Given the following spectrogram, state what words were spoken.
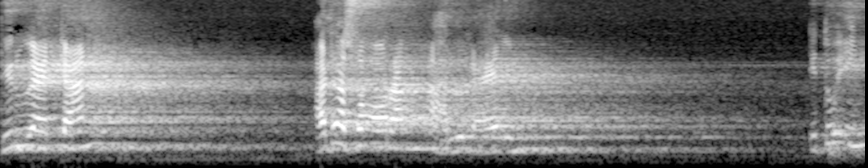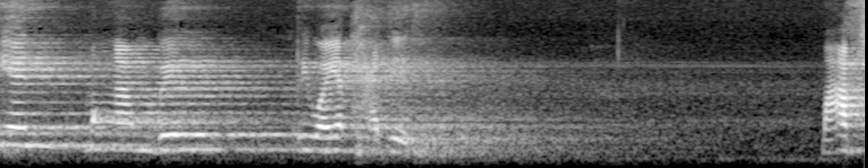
diriwayatkan ada seorang ahlul ilm itu ingin mengambil riwayat hadis. Maaf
